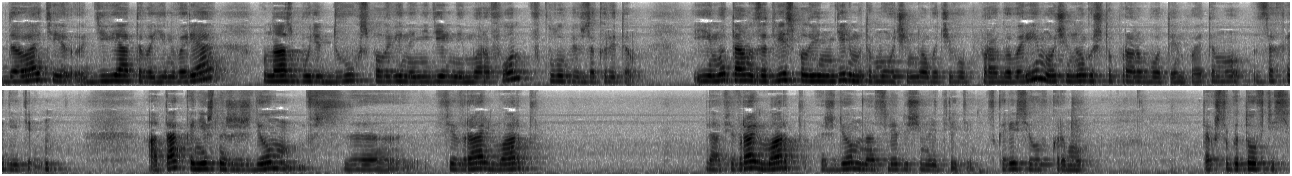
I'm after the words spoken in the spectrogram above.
давайте 9 января у нас будет двух с половиной недельный марафон в клубе в закрытом. И мы там за две с половиной недели мы там очень много чего проговорим, очень много что проработаем, поэтому заходите. А так, конечно же, ждем э, февраль-март. Да, февраль-март ждем на следующем ретрите, скорее всего, в Крыму. Так что готовьтесь.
